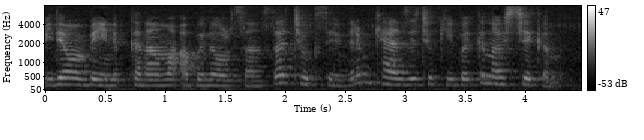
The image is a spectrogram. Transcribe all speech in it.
Videomu beğenip kanalıma abone olursanız da çok sevinirim. Kendinize çok iyi bakın. Hoşçakalın.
